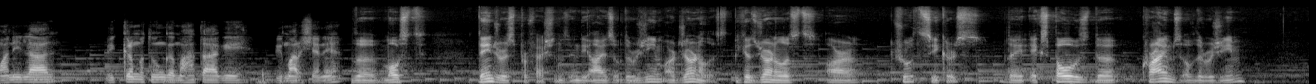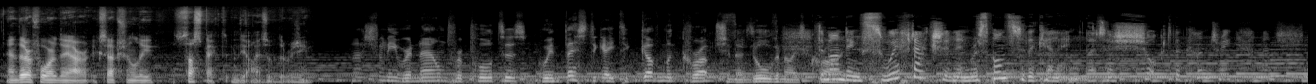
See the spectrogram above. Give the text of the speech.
මනිලාල් වික්‍රමතුංග මහතාගේ විමර්ශනය The most dangerous professions in the eyes of the regime are journalists because journalists are truth seekers. They expose the crimes of the regime and therefore they are exceptionally suspect in the eyes of the regime. Nationally renowned reporters who investigated government corruption and organised crime. Demanding swift action in response to the killing that has shocked the country and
